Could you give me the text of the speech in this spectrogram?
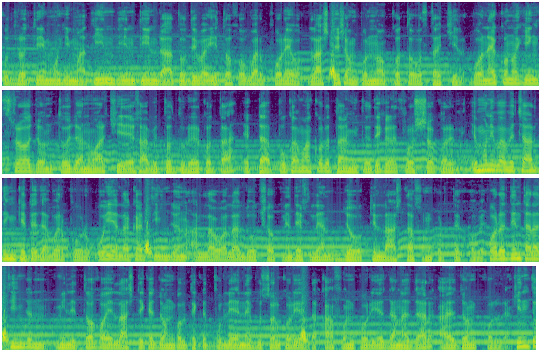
কুদরতি মহিমা? তিন দিন তিন রাত অতিবাহিত হবার পরেও লাশটি সম্পূর্ণ অক্ষত অবস্থায় ছিল। বনে কোনো হিংস্র জন্তু, জানোয়ার, ছিঁড়ে খাবে তো দূরের কথা। একটা পোকামাকড় তার মৃতদেহের স্পর্শ করেনি। এমনই ভাবে চার দিন কেটে যাবার পর ওই এলাকার তিনজন আল্লাহওয়ালা লোক স্বপ্নে দেখলেন যুবকটির লাশ দাফন করতে হবে। পরের দিন তারা তিনজন মিলিত হয়ে লাশটিকে জঙ্গল থেকে তুলে এনে গোসল করিয়ে, কাফন করিয়ে জানাজার আয়োজন করলেন। কিন্তু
